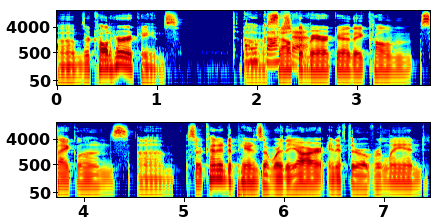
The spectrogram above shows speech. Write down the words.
um, they're called hurricanes. Oh, Uh, South. America, they call them cyclones. Um, so it kind of depends on where they are. And if they're over land,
